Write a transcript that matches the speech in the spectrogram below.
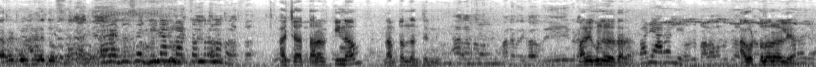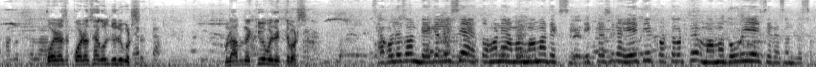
তারা কোনখানে ধরছে তারা দুশো দুই নাম্বার চন্দ্রনগর। আচ্ছা তার কি নাম? নাম টাম জানছেন নি? বাড়ি কোন তারা? বাড়ি আড়ালিয়া। আগরতলা আগরতলা। কয়টা কয়টা ছাগল চুরি করছে? একটা। মানে আপনারা কীভাবে দেখতে পারছেন? ছাগলটা যখন বেগে লইছে তখন আমার মামা দেখছে। টেক করতে করতে মামা দৌড়ে আইছে পেছন পেছন।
